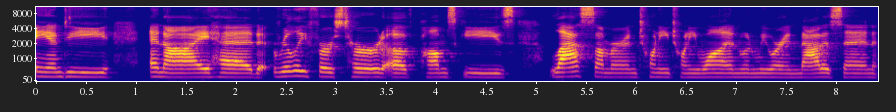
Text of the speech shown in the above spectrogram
Andy and I had really first heard of Pomskys last summer in 2021 when we were in Madison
